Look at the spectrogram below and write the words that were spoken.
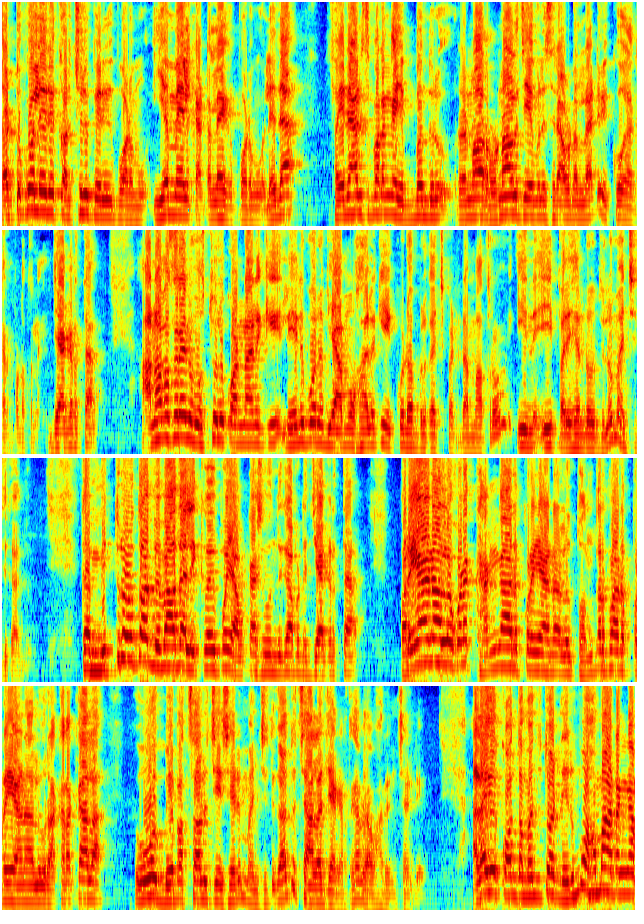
తట్టుకోలేని ఖర్చులు పెరిగిపోవడము ఈఎంఐలు కట్టలేకపోవడము లేదా ఫైనాన్స్ పరంగా ఇబ్బందులు రుణ రుణాలు చేయవలసి రావడం లాంటివి ఎక్కువగా కనపడుతున్నాయి. జాగ్రత్త. అనవసరమైన వస్తువులు కొనడానికి లేనిపోయిన వ్యామోహాలకి ఎక్కువ డబ్బులు ఖర్చు పెట్టడం మాత్రం ఈ ఈ పదిహేను రోజులు మంచిది కాదు. ఇక మిత్రులతో వివాదాలు ఎక్కువైపోయే అవకాశం ఉంది కాబట్టి జాగ్రత్త. ప్రయాణాల్లో కూడా కంగారు ప్రయాణాలు తొందరపాటు ప్రయాణాలు రకరకాల ఓ బీభత్సాలు చేసేయడం మంచిది కాదు చాలా జాగ్రత్తగా వ్యవహరించండి. అలాగే కొంతమందితో నిర్మోహమాటంగా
